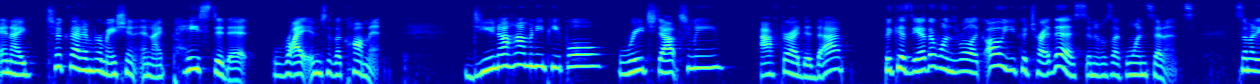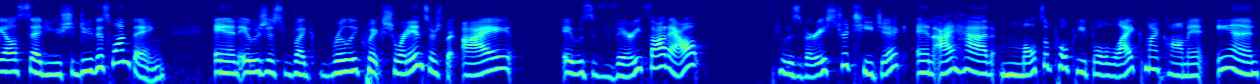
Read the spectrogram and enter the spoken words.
And I took that information and I pasted it right into the comment. Do you know how many people reached out to me after I did that? because the other ones were like, oh, you could try this. And it was like one sentence. Somebody else said, you should do this one thing. And it was just like really quick, short answers. But I, it was very thought out. It was very strategic. And I had multiple people like my comment and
